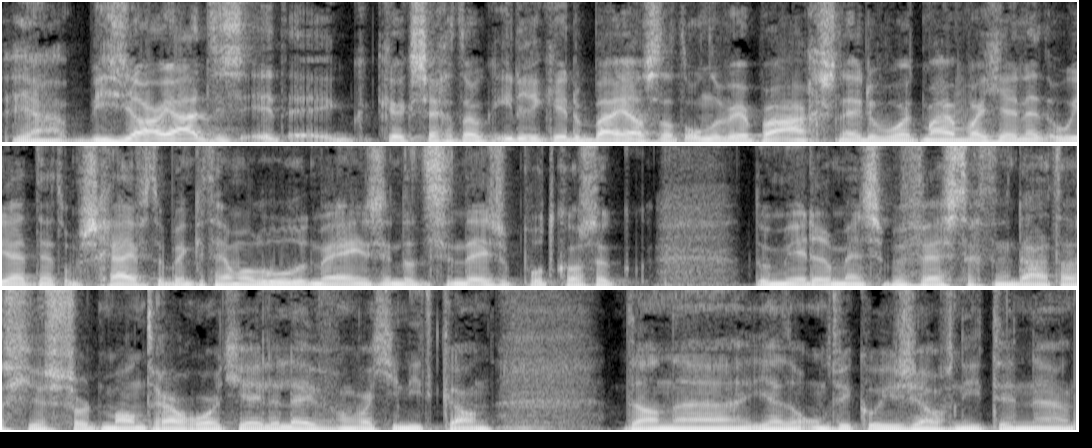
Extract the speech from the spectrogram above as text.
Ja, bizar. Ja, het is, ik zeg het ook iedere keer erbij als dat onderwerp er aangesneden wordt. Maar wat jij net, hoe jij het net omschrijft, daar ben ik het helemaal roerend mee eens. En dat is in deze podcast ook door meerdere mensen bevestigd inderdaad. Als je een soort mantra hoort je hele leven van wat je niet kan, dan, eh, ja, dan ontwikkel je jezelf niet. En eh,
